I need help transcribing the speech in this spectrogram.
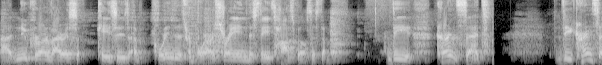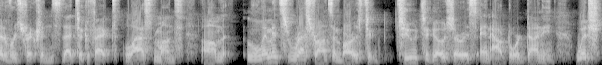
uh, new coronavirus cases, according to this report, are straining the state's hospital system. The current set the current set of restrictions that took effect last month um, limits restaurants and bars to two to-go service and outdoor dining, which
